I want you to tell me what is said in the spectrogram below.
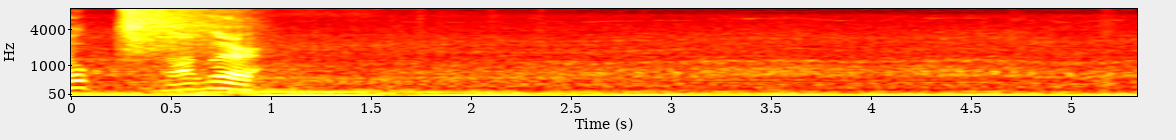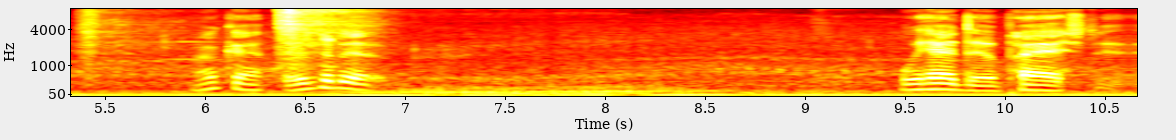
Nope, not there. Okay, there's it? We had to have passed it.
